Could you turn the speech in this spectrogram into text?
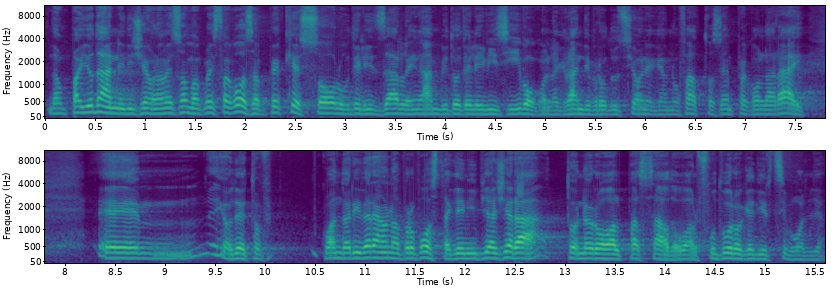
da un paio d'anni dicevano insomma questa cosa perché solo utilizzarla in ambito televisivo con le grandi produzioni che hanno fatto sempre con la RAI? E ehm, io ho detto quando arriverà una proposta che mi piacerà tornerò al passato o al futuro che dir si voglia.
